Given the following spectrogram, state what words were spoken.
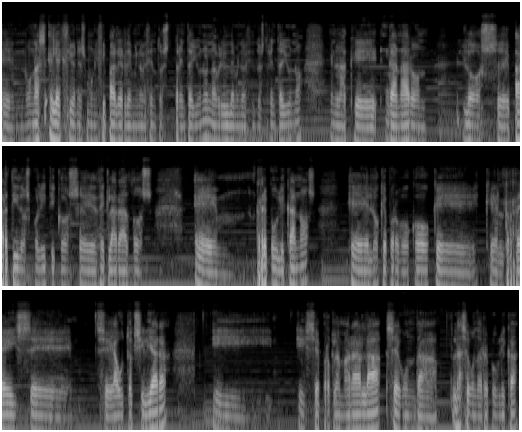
en unas elecciones municipales de 1931, en abril de 1931, en la que ganaron los eh, partidos políticos eh, declarados eh, republicanos, lo que provocó que, el rey se, se autoexiliara y, y, se proclamara la segunda, la segunda república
